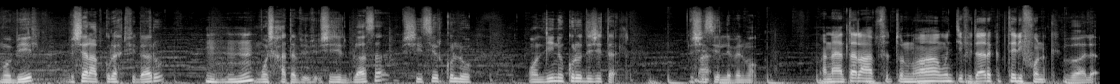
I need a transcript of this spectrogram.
Mobile باش يلعب كل واحد في داره. مش حتى باش يجي البلاصة باش يصير كله en ligne وكله digital باش يصير l'événement معناها تلعب في ال tournoi وأنت في دارك بتليفونك. voilà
